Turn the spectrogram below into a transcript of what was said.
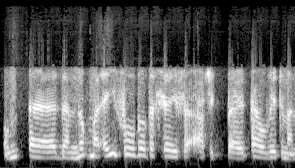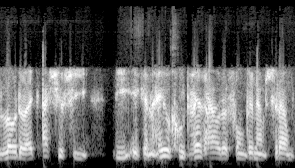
om eh, dan nog maar één voorbeeld te geven... als ik bij Paul Witteman Lodewijk Asscher zie... die ik een heel goed wethouder vond in Amsterdam...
